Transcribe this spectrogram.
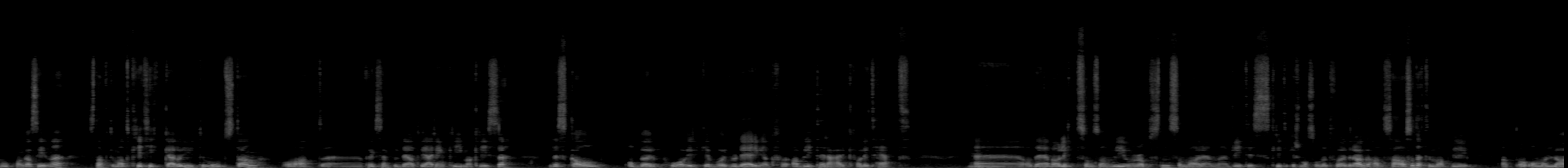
Bokmagasinet snakket om at kritikk er å yte motstand, og at f.eks. det at vi er i en klimakrise, det skal og bør påvirke vår vurdering av, av litterær kvalitet. Mm. Eh, og det var litt sånn som Leo Robson, som var en eh, britisk kritiker som også holdt et foredrag. og Han sa også dette med at vi, at, om å la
